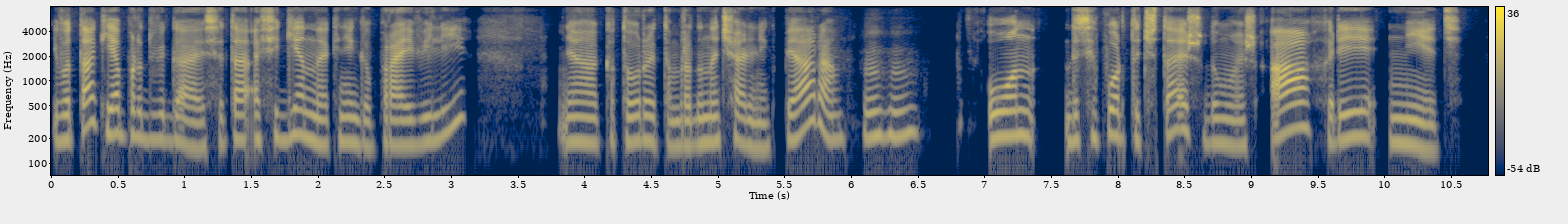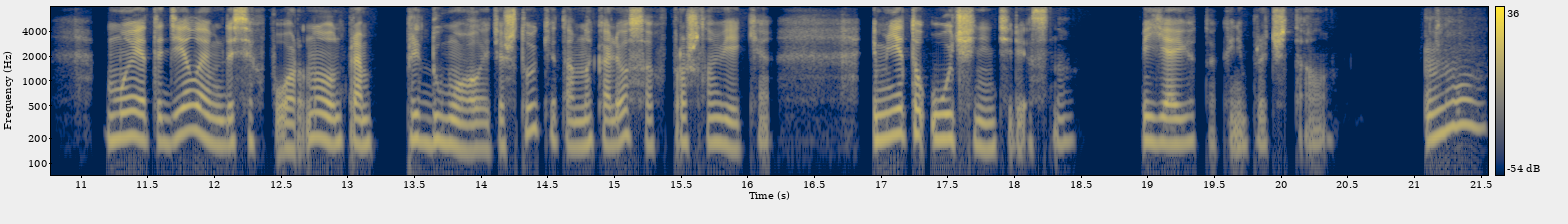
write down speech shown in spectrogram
И вот так я продвигаюсь. Это офигенная книга про Эвели, э, который там родоначальник пиара. Мгм. Он до сих пор ты читаешь и думаешь, охренеть. Мы это делаем до сих пор. Ну, он прям придумывал эти штуки там на колесах в прошлом веке. И мне это очень интересно. И я ее так и не прочитала. Ну,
